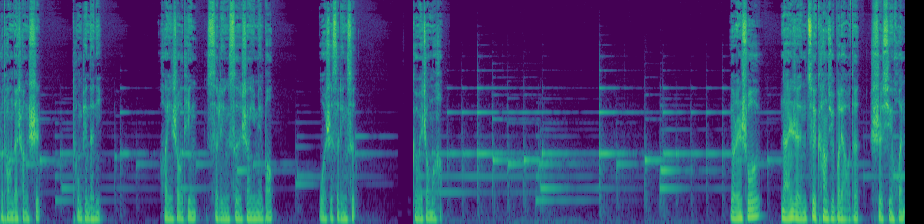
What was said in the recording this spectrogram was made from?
不同的城市，同频的你。欢迎收听四零四声音面包，我是四零四。各位周末好。有人说，男人最抗拒不了的是新欢，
